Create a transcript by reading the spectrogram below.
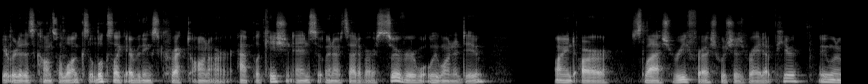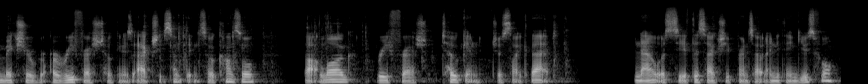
get rid of this console log, because it looks like everything's correct on our application end. So inside of our server, what we want to do, find our slash refresh, which is right up here. We want to make sure our refresh token is actually something. So console.log refresh token, just like that. Now let's see if this actually prints out anything useful.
